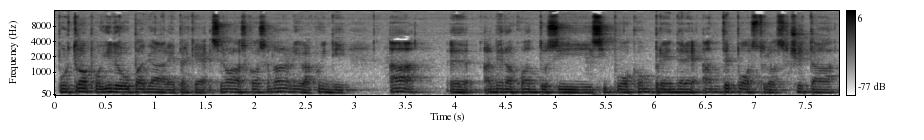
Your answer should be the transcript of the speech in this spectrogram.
Purtroppo io devo pagare perché se no la scossa non arriva, quindi ha, eh, almeno a quanto si, si, può comprendere, anteposto la società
